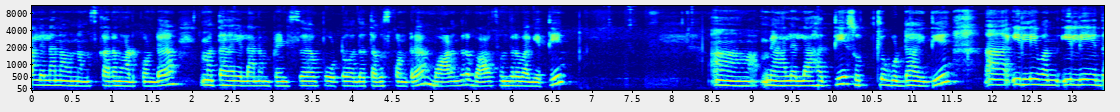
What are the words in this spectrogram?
ಅಲ್ಲೆಲ್ಲ ನಾವು ನಮಸ್ಕಾರ ಮಾಡ್ಕೊಂಡು, ಮತ್ತು ಎಲ್ಲ ನಮ್ಮ ಫ್ರೆಂಡ್ಸ್ ಫೋಟೋ ಅದು ತೆಗೆಸ್ಕೊಂಡ್ರೆ ಭಾಳ ಅಂದ್ರೆ ಭಾಳ ಸುಂದರವಾಗೈತಿ. ಮ್ಯಾಲೆಲ್ಲ ಹತ್ತಿ ಸುತ್ತಲೂ ಗುಡ್ಡ ಐತಿ. ಇಲ್ಲಿ ಒಂದು ಇಲ್ಲಿದ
